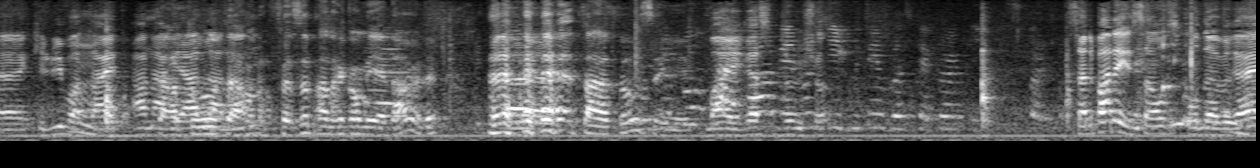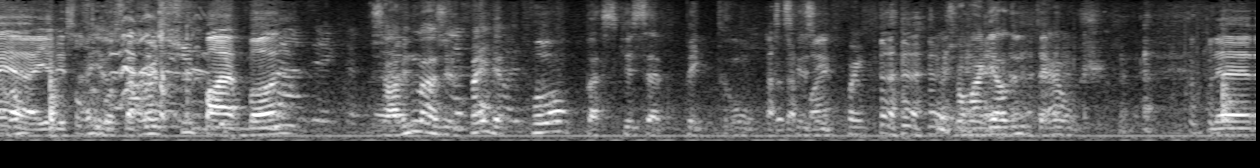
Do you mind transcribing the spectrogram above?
euh, qui lui va Hmm. être en arrière de la langue. on fait ça pendant combien d'heures, là? Euh, Tantôt, c'est. Ben, il reste deux shots. Ça dépend des sauces. Pour de vrai, euh, il y a des sauces au ghost pepper super bonnes. J'ai envie de manger le pain, mais pas parce que ça pique trop. Parce Parce, que j'ai faim. Je vais m'en garder une tranche. Le-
